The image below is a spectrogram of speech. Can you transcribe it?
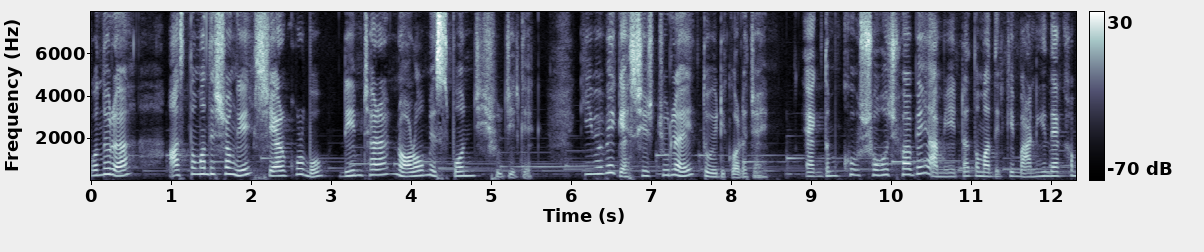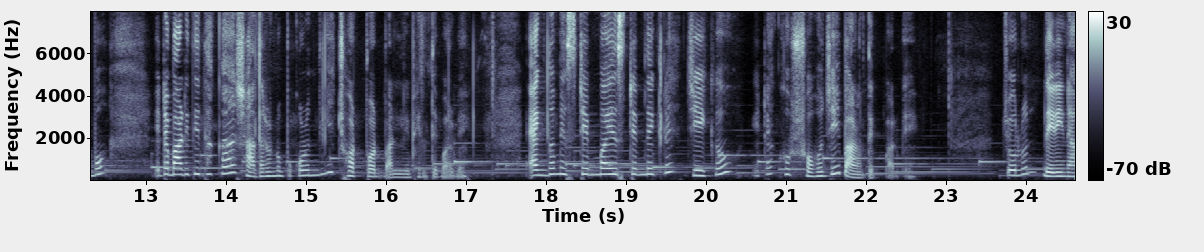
বন্ধুরা, আজ তোমাদের সঙ্গে শেয়ার করব ডিম ছাড়া নরম স্পঞ্জি সুজির কেক কীভাবে গ্যাসের চুলায় তৈরি করা যায়? একদম খুব সহজভাবে আমি এটা তোমাদেরকে বানিয়ে দেখাবো। এটা বাড়িতে থাকা সাধারণ উপকরণ দিয়ে ছটপট বানিয়ে ফেলতে পারবে। একদম স্টেপ বাই স্টেপ দেখলে যে কেউ এটা খুব সহজেই বানাতে পারবে। চলুন দেরি না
